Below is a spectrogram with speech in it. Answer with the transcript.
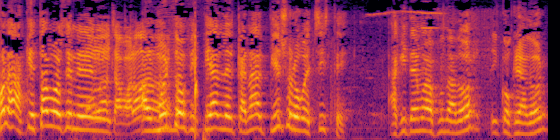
Hola, aquí estamos en el Hola, almuerzo oficial del canal Pienso Luego Existe. Aquí tenemos al fundador y co-creador.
